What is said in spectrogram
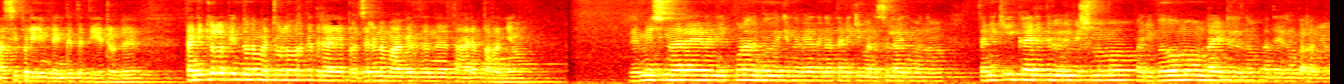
ആസിഫ് അലിയും രംഗത്തെത്തിയിട്ടുണ്ട്. തനിക്കുള്ള പിന്തുണ മറ്റുള്ളവർക്കെതിരായ പ്രചരണമാകരുതെന്ന് താരം പറഞ്ഞു. രമേശ് നാരായണൻ ഇപ്പോൾ അനുഭവിക്കുന്ന വേദന തനിക്ക് മനസ്സിലാകുമെന്നും തനിക്ക് ഇക്കാര്യത്തിൽ ഒരു വിഷമമോ പരിഭവമോ ഉണ്ടായിട്ടില്ലെന്നും അദ്ദേഹം പറഞ്ഞു.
